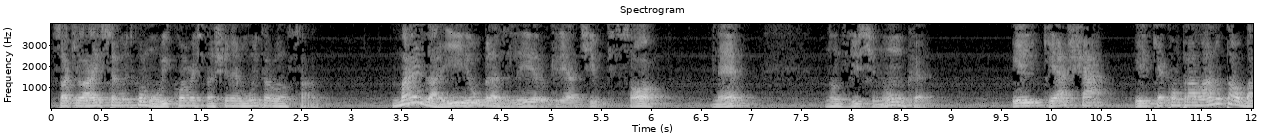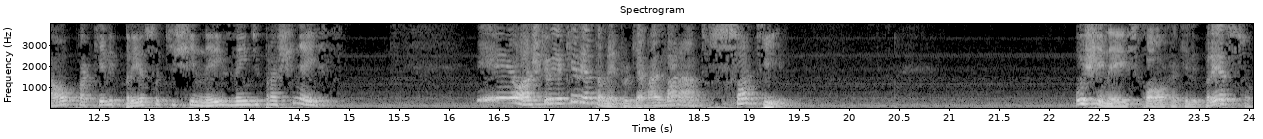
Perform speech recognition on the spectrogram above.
Só que lá isso é muito comum, o e-commerce na China é muito avançado. Mas aí, o brasileiro criativo que só, né, não desiste nunca, ele quer achar ele quer comprar lá no Taobao com aquele preço que chinês vende para chinês. E eu acho que eu ia querer também, porque é mais barato. Só que o chinês coloca aquele preço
